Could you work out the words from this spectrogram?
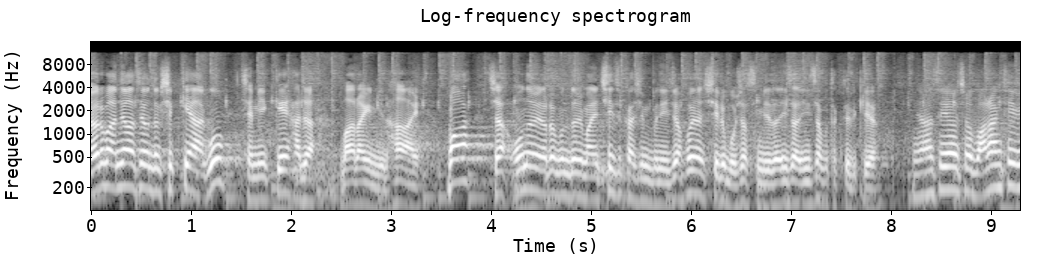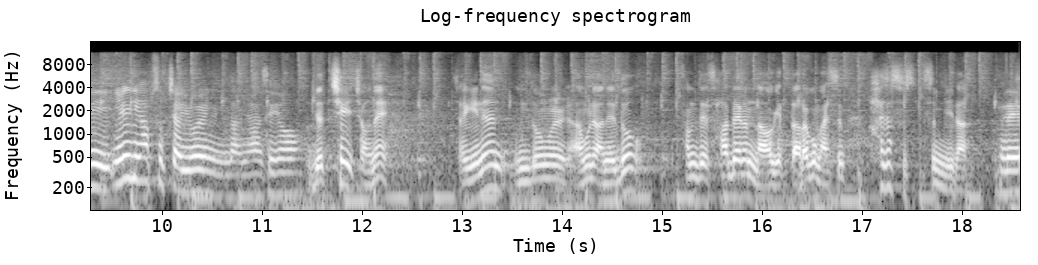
자 여러분 안녕하세요 운동 쉽게 하고 재밌게 하자 마랑입니다 하이 뭐? 자 오늘 여러분들 많이 친숙하신 분이죠 호연 씨를 모셨습니다 인사 인사 부탁드릴게요 안녕하세요. 저 마랑TV 1기 합숙자 유호연입니다. 안녕하세요. 며칠 전에 자기는 운동을 아무리 안 해도 3대 400은 나오겠다라고 말씀하셨습니다 네,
